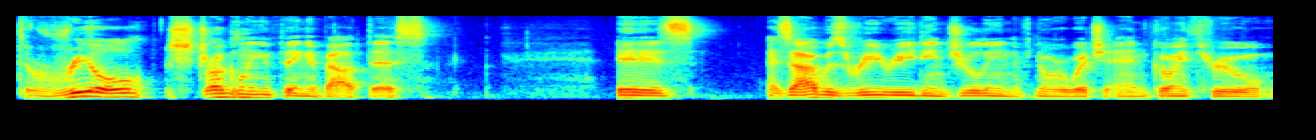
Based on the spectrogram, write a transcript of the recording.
the real struggling thing about this is as I was rereading Julian of Norwich and going through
